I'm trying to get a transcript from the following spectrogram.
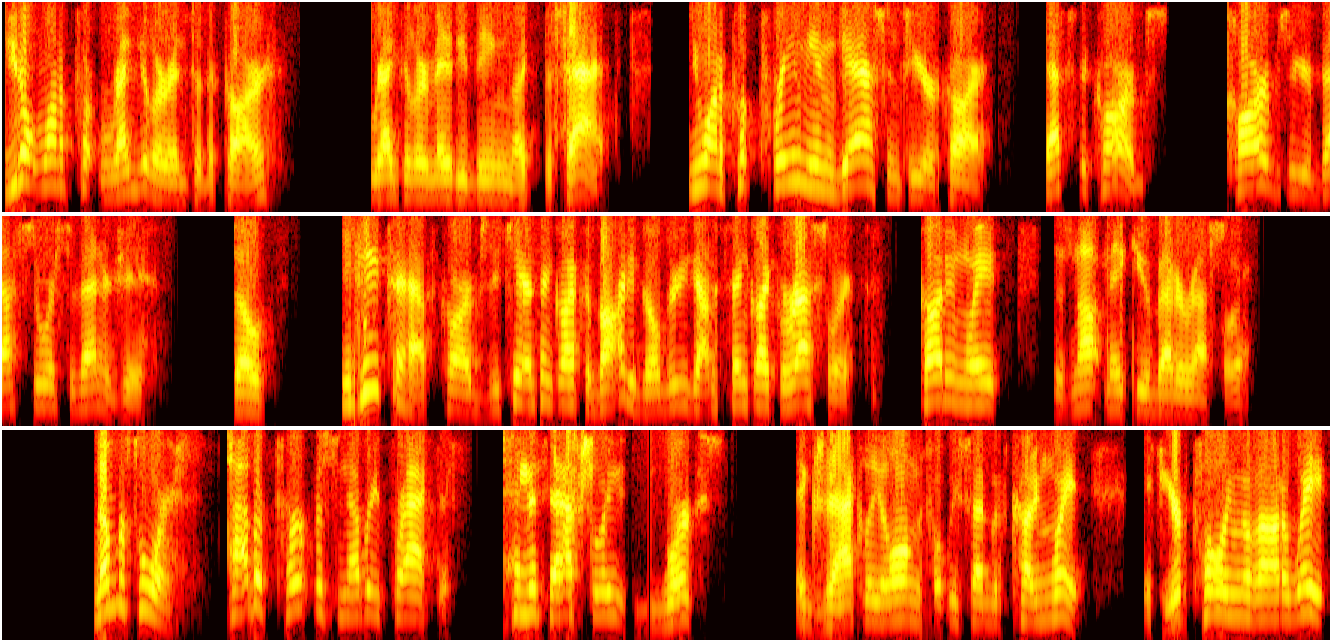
You don't want to put regular into the car, regular maybe being like the fat. You want to put premium gas into your car. That's the carbs. Carbs are your best source of energy. So you need to have carbs. You can't think like a bodybuilder. You got to think like a wrestler. Cutting weight does not make you a better wrestler. Number four, have a purpose in every practice. And this actually works exactly along with what we said with cutting weight. If you're pulling a lot of weight,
